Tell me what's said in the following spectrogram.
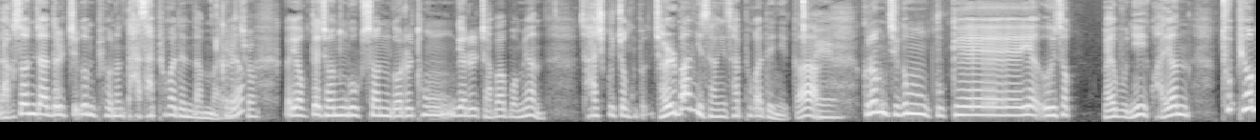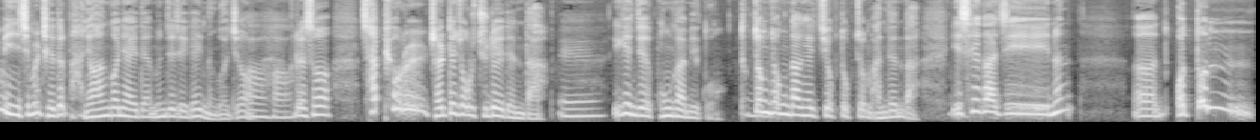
낙선자들 찍은 표는 다 사표가 된단 말이에요. 그렇죠. 그러니까 역대 전국 선거를 통계를 잡아보면 49.9% 절반 이상이 사표가 되니까 네. 그럼 지금 국회의 의석 배분이 과연 투표 민심을 제대로 반영한 거냐에 대한 문제 제기가 있는 거죠. 아하. 그래서 사표를 절대적으로 줄여야 된다. 예. 이게 이제 공감이고 특정 정당의 지역 독점 안 된다. 이 세 가지는 어, 어떤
